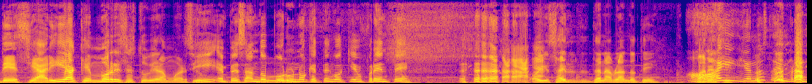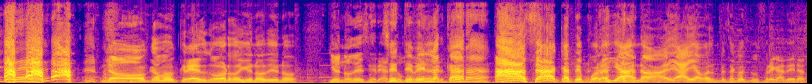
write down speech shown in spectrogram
desearía que Morris estuviera muerto? Sí, empezando por uno que tengo aquí enfrente. Oye, te están hablando a ti. Ay, yo no estoy enfrente de él. No, ¿cómo crees, gordo? Yo no, yo no, yo no desearía Se tu te ve en la cara. ¡Ah, sácate por allá! No, ya, ya vas a empezar con tus fregaderas.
